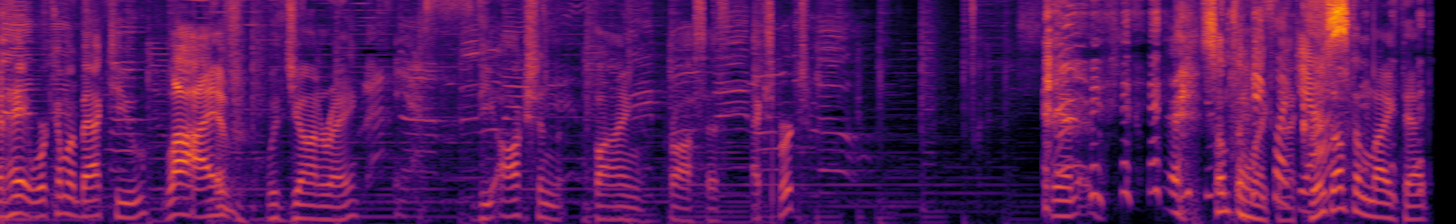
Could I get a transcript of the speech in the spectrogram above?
And hey, we're coming back to you live with John Ray, the auction buying process expert. And Something like like, that, yeah. Chris. something like that.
